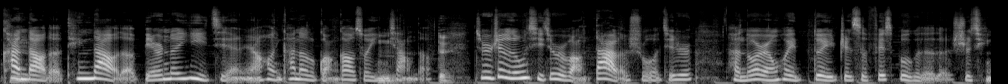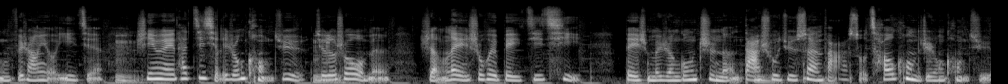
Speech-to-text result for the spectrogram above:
看到的、听到的、别人的意见，然后你看到的广告所影响的。对，就是这个东西，就是往大了说，其实很多人会对这次 Facebook 的的事情非常有意见，嗯是因为它激起了一种恐惧，嗯觉得说我们人类是会被机器。被什么人工智能、大数据算法所操控的这种恐惧，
